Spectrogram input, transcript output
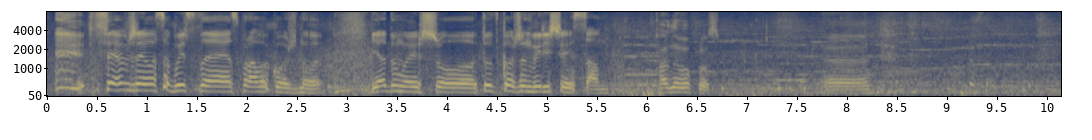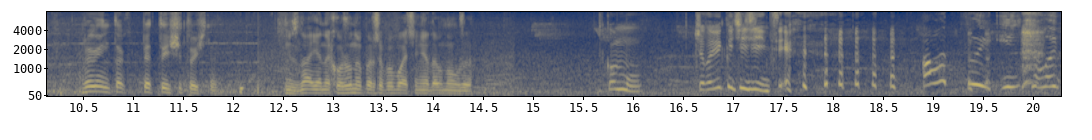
це вже особиста справа кожного. Я думаю, що тут кожен вирішує сам. Гарний вопрос. Е, Гривень так 5 тисяч точно. Не знаю, я не ходжу на перше побачення давно вже. Кому? Чоловіку чи жінці? А от і чоловік,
